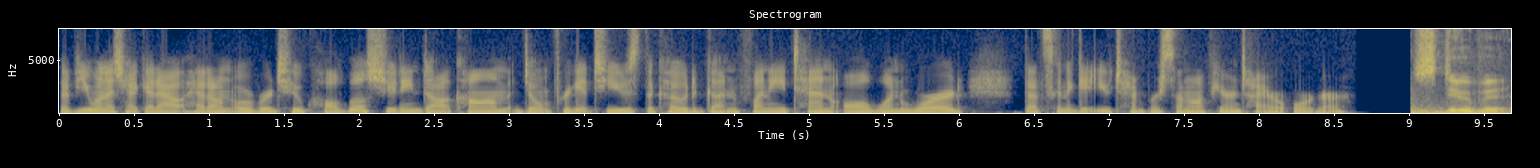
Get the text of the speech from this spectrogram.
So if you want to check it out, head on over to caldwellshooting.com. Don't forget to use the code GUNFUNNY10, all one word. That's going to get you 10% off your entire order. Stupid,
